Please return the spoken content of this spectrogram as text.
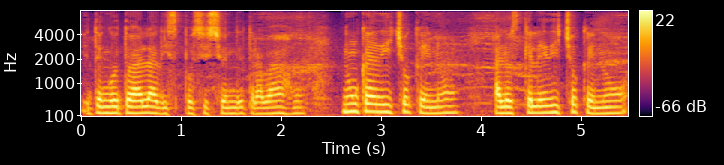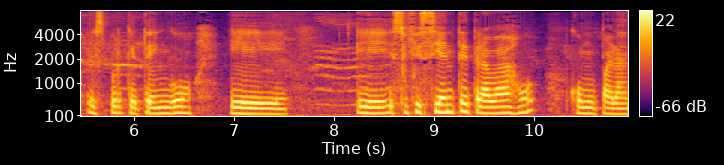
yo tengo toda la disposición de trabajo. Nunca he dicho que no. A los que le he dicho que no es porque tengo eh, eh, suficiente trabajo como para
